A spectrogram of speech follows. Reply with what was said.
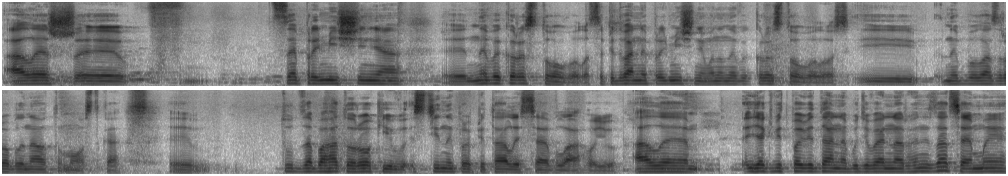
але ж е, це приміщення не використовувалося. Підвальне приміщення, воно не використовувалось і не була зроблена автомостка. Тут за багато років стіни пропіталися влагою. Але як відповідальна будівельна організація, ми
